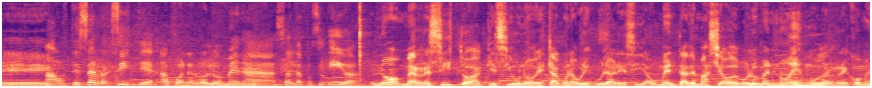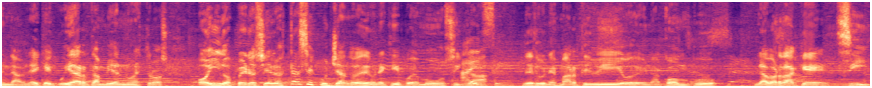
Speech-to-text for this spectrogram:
eh, Ah, usted se resiste a poner volumen a salda positiva. No, me resisto a que si uno está con auriculares y aumenta demasiado el volumen no es muy recomendable. Hay que cuidar también nuestros oídos, pero si lo estás escuchando desde un equipo de música, sí. desde un Smart TV o de una compu, la verdad que sí,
